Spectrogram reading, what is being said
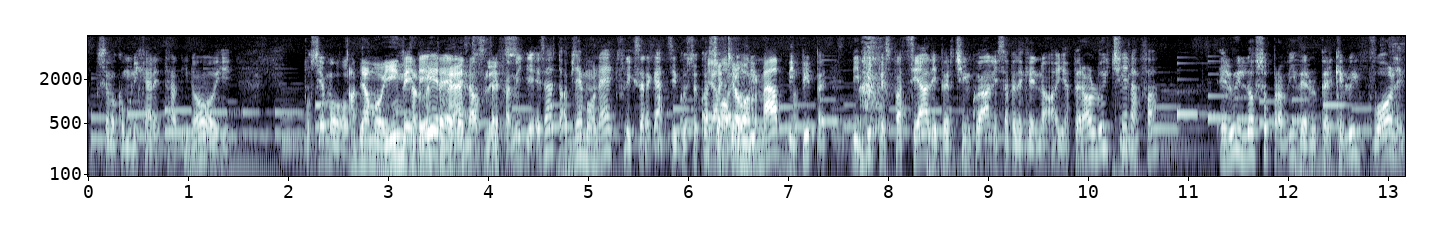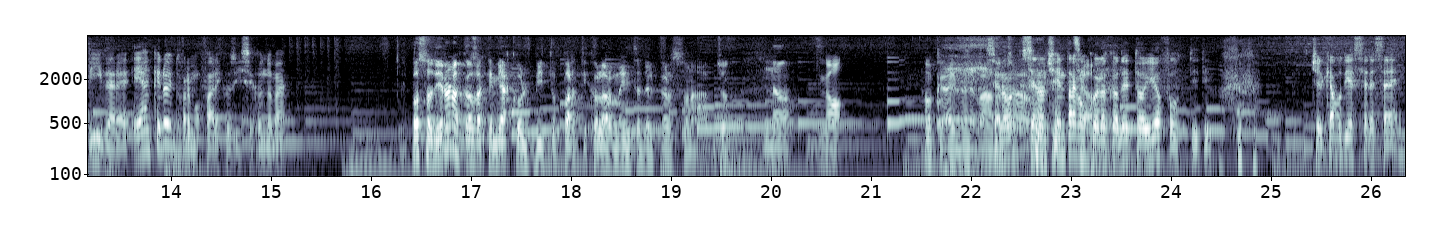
possiamo comunicare tra di noi, possiamo Abbiamo internet, vedere le Netflix. nostre famiglie. Esatto, abbiamo Netflix, ragazzi, questo qua Abbiamo c'è di, Pornhub. di pippe, di pippe spaziali per 5 anni, sapete che noia, però lui ce la fa. E lui lo sopravvive perché lui vuole vivere e anche noi dovremmo fare così, secondo me. Posso dire una cosa che mi ha colpito particolarmente del personaggio? No, No. Ok, me ne vado. Se non, ciao. se non c'entra con Ciao. quello che ho detto io, fottiti. Cercavo di essere serio.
